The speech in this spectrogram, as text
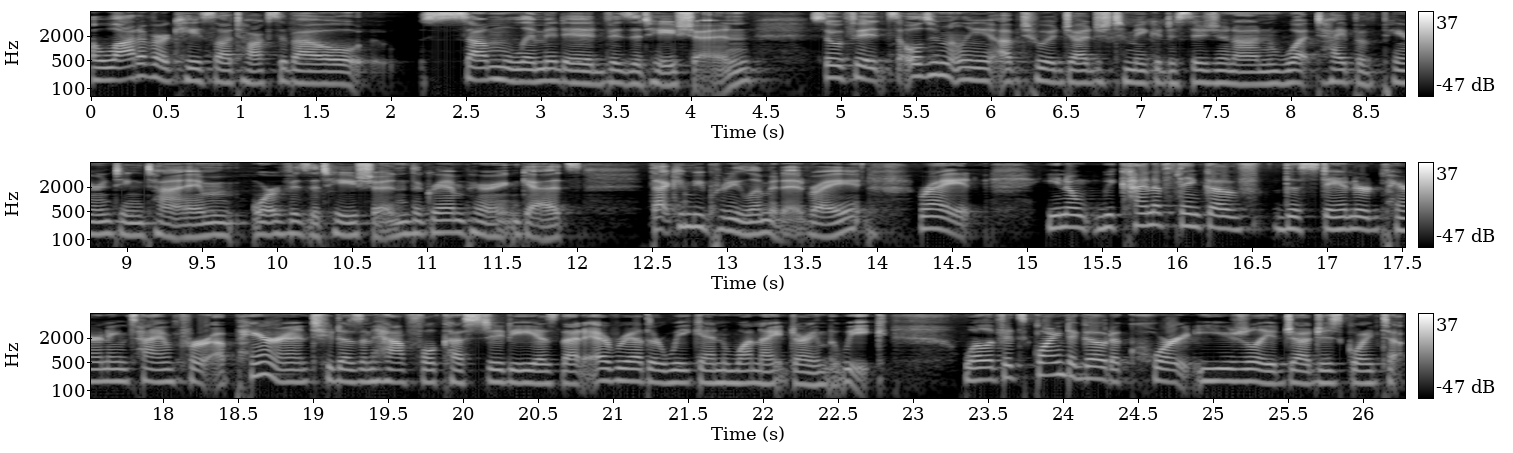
a lot of our case law talks about some limited visitation. So if it's ultimately up to a judge to make a decision on what type of parenting time or visitation the grandparent gets, that can be pretty limited, right? Right. You know, we kind of think of the standard parenting time for a parent who doesn't have full custody as that every other weekend, one night during the week. Well, if it's going to go to court, usually a judge is going to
